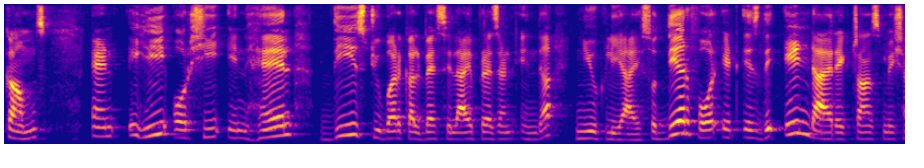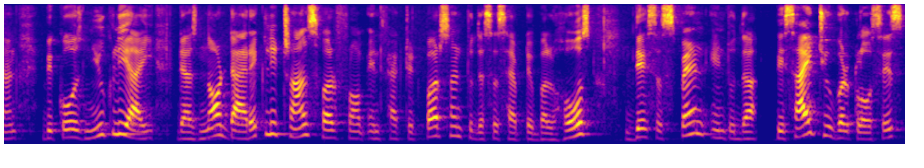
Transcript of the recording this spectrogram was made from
comes and he or she inhale these tubercle bacilli present in the nuclei. So therefore it is the indirect transmission because nuclei does not directly transfer from infected person to the susceptible host. They suspend into the beside tuberculosis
